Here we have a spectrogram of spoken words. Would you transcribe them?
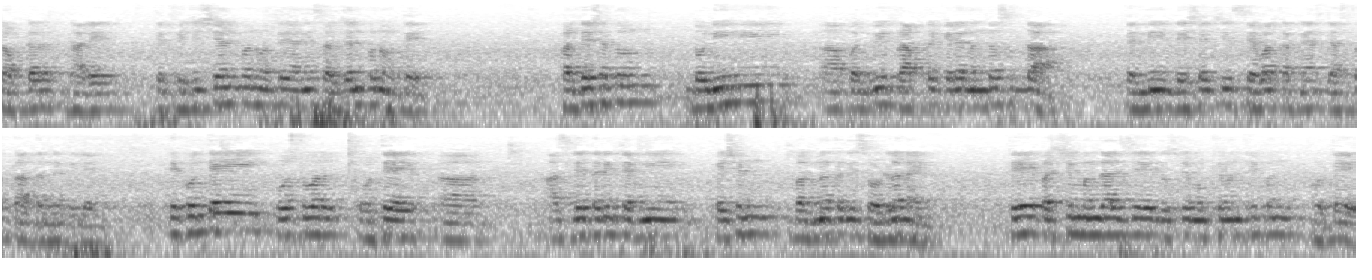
डॉक्टर झाले ते फिजिशियन पण होते आणि सर्जन पण होते. परदेशातून दोन्हीही पदवी प्राप्त केल्यानंतर सुद्धा त्यांनी देशाची सेवा करण्यास जास्त प्राधान्य दिले. ते कोणत्याही पोस्टवर होते असले तरी त्यांनी पेशंट बघणं कधी सोडलं नाही. ते पश्चिम बंगालचे दुसरे मुख्यमंत्री पण होते.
